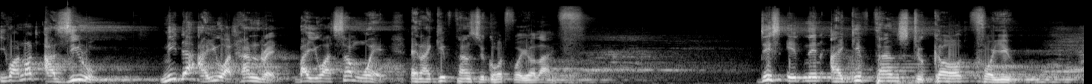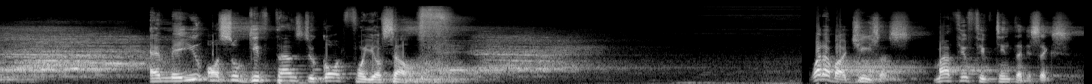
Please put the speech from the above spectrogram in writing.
you are not at zero, neither are you at hundred, but you are somewhere. And I give thanks to God for your life. This evening, I give thanks to God for you. And may you also give thanks to God for yourself. What about Jesus? Matthew 15 36.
